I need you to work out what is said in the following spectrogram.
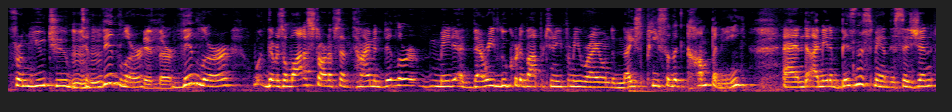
from YouTube to Viddler. Viddler. Viddler, there was a lot of startups at the time, and Viddler made a very lucrative opportunity for me where I owned a nice piece of the company, and I made a businessman decision.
